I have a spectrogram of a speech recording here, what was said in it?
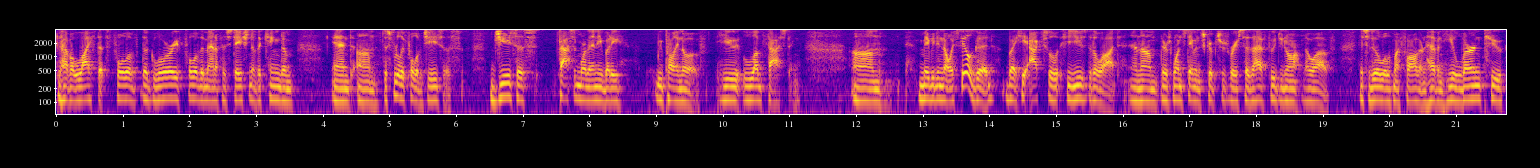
to have a life that's full of the glory, full of the manifestation of the kingdom, and um, just really full of Jesus. Jesus fasted more than anybody we probably know of. He loved fasting. Um, maybe didn't always feel good, but he actually he used it a lot. And um, there's one statement in scriptures where he says, "I have food you do not know of." It's to do with my Father in heaven. He learned to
